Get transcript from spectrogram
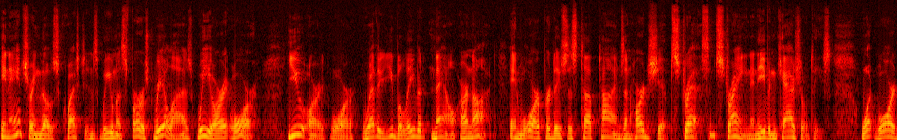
In answering those questions, we must first realize we are at war. You are at war, whether you believe it now or not. And war produces tough times and hardship, stress and strain, and even casualties. What war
